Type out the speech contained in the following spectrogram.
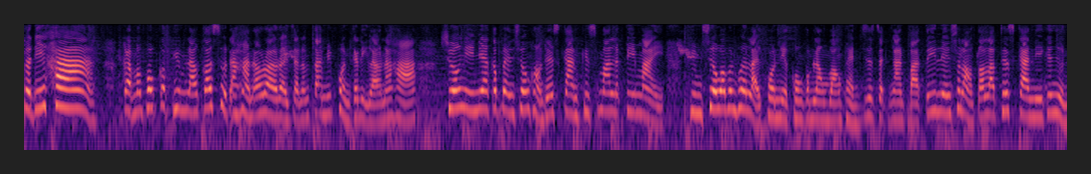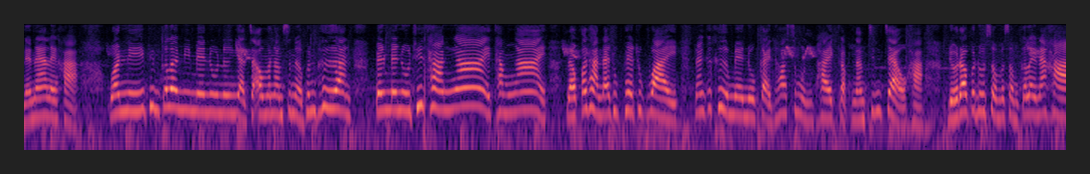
สวัสดีค่ะ กลับมาพบกับพิมพ์แล้วก็สูตรอาหารอร่อยๆจากน้ำตาลมิตรผลกันอีกแล้วนะคะ ช่วงนี้เนี่ยก็เป็นช่วงของเทศกาลคริสต์มาสและปีใหม่ พิมพ์เชื่อว่าเพื่อนๆหลายคนเนี่ยคงกำลังวางแผนที่จะจัดงานปาร์ตี้เลี้ยงฉลองต้อนรับเทศกาลนี้กันอยู่แน่ๆเลยค่ะ วันนี้พิมพ์ก็เลยมีเมนูหนึ่งอยากจะเอามานำเสนอเพื่อนๆ เป็นเมนูที่ทานง่ายทำง่าย แล้วก็ทานได้ทุกเพศทุกวัย นั่นก็คือเมนูไก่ทอดสมุนไพรกับน้ำจิ้มแจ่วค่ะ เดี๋ยวเราไปดูส่วนผสมกันเลยนะคะ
